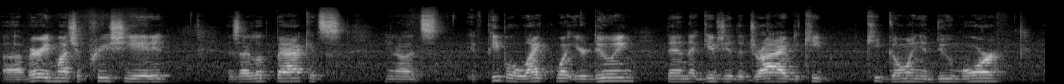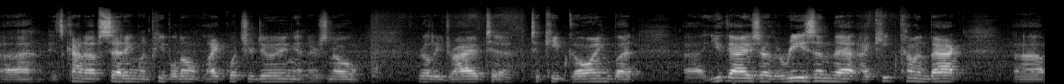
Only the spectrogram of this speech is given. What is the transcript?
Uh, very much appreciated. As I look back, it's, you know, it's if people like what you're doing, then that gives you the drive to keep keep going and do more. Uh, it's kind of upsetting when people don't like what you're doing and there's no really drive to, to keep going, but uh, you guys are the reason that I keep coming back um,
